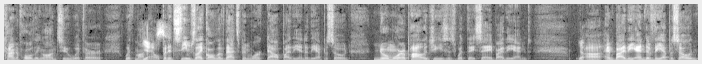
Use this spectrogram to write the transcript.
kind of holding on to with her with Mon-El. Yes. But it seems like all of that's been worked out by the end of the episode. No more apologies is what they say by the end. Uh, and by the end of the episode,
